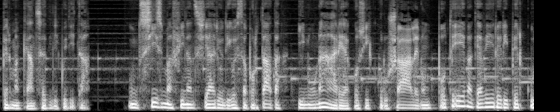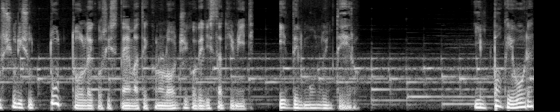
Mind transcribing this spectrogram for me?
per mancanza di liquidità. Un sisma finanziario di questa portata in un'area così cruciale non poteva che avere ripercussioni su tutto l'ecosistema tecnologico degli Stati Uniti e del mondo intero. In poche ore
